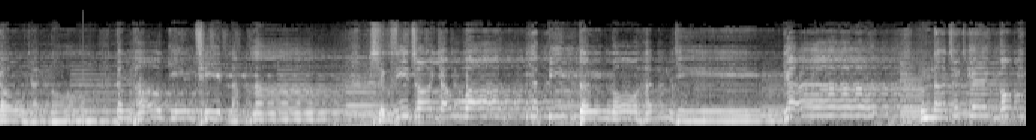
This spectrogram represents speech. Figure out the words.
勾引我灯泡建设林立，城市再诱惑，一边对我很严格，拿着镜我面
